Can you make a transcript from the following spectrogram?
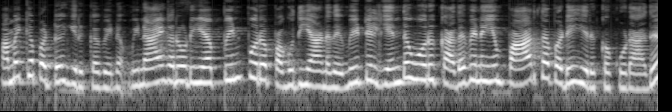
அமைக்கப்பட்டு இருக்க வேண்டும். விநாயகருடைய பின்புற பகுதியானது வீட்டில் எந்த ஒரு கதவினையும் பார்த்தபடி இருக்கக்கூடாது.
